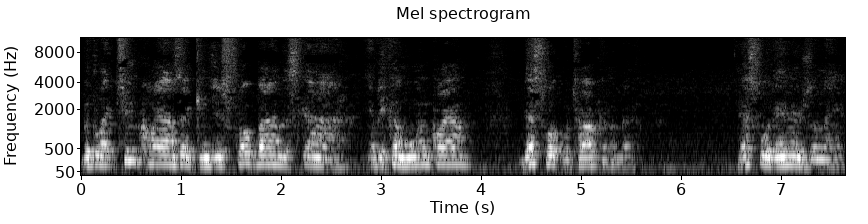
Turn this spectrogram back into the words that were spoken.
But like two clouds that can just float by in the sky and become one cloud, that's what we're talking about. That's what enters a man.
